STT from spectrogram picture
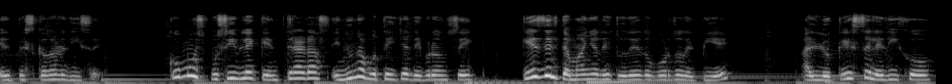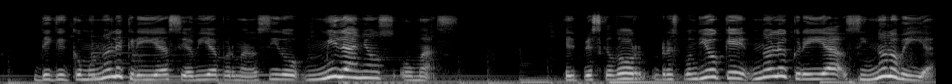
el pescador dice, ¿cómo es posible que entraras en una botella de bronce que es del tamaño de tu dedo gordo del pie? A lo que éste le dijo de que como no le creía se había permanecido mil años o más. El pescador respondió que no lo creía si no lo veía,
